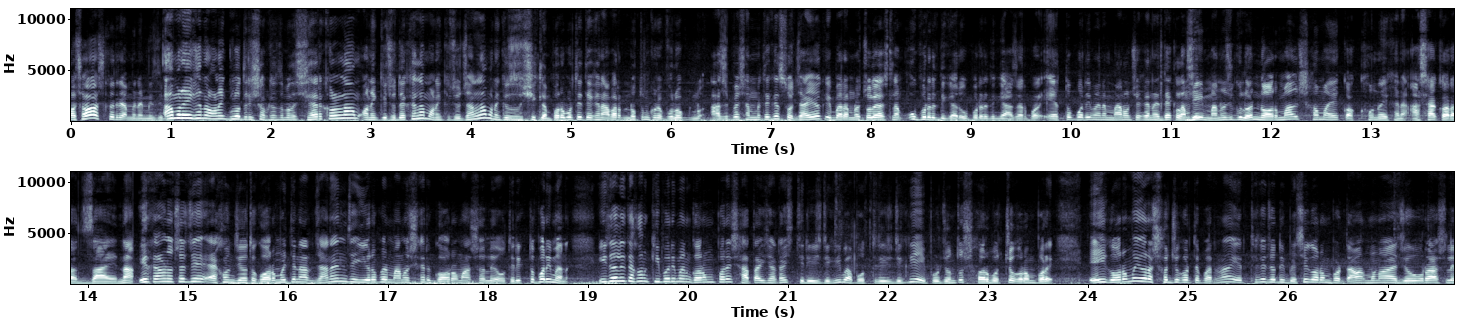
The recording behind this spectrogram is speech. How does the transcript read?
হসহস করে আমি নামিয়ে যাব। আমরা এখানে অনেকগুলো দৃশ্য আপনাদের মধ্যে শেয়ার করলাম, অনেক কিছু দেখালাম, অনেক কিছু জানলাম, অনেক কিছু শিখলাম। পরবর্তীতে এখানে আবার নতুন করে ভ্লগ আসবে সামনে থেকে। সো যাই হোক, এবার আমরা চলে আসলাম উপরের দিকে। আর উপরের দিকে আসার পর এত পরিমাণে মানুষ এখানে দেখলাম যে মানুষগুলো নর্মাল সময়ে কখনো এখানে আশা করা যায় না। এর কারণ হচ্ছে যে এখন যেহেতু গরমের দিন আর জানেন যে ইউরোপের মানুষের গরম আসলে অতিরিক্ত পরিমাণ। ইতালিতে এখন কি পরিমাণ গরম পড়ে? সাতাইশ আঠাইশ তিরিশ ডিগ্রি বা বত্রিশ ডিগ্রি এই পর্যন্ত সর্বোচ্চ গরম পড়ে। এই গরমেই ওরা সহ্য করতে পারে না। এর থেকে যদি বেশি গরম পড়তো আমার মনে হয় যে ওরা আসলে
